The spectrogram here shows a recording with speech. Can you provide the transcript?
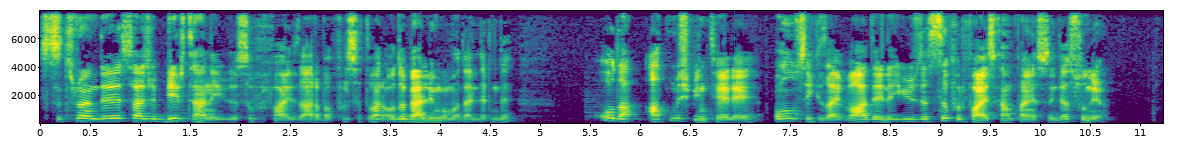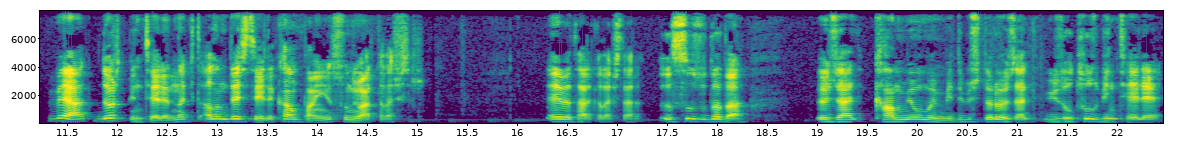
Citroen'de sadece bir tane %0 faizli araba fırsatı var. O da Berlingo modellerinde. O da 60.000 TL'ye 18 ay vadeyle %0 faiz kampanyasıyla sunuyor. Veya 4000 TL nakit alım desteğiyle kampanyayı sunuyor arkadaşlar. Evet arkadaşlar Isuzu'da da özel kamyon ve minibüslere özel 130.000 TL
